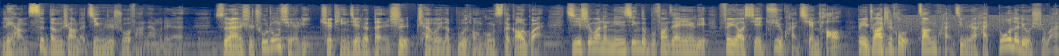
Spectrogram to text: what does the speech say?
两次登上了《今日说法》栏目的人。虽然是初中学历，却凭借着本事成为了不同公司的高管，几十万的年薪都不放在眼里，非要携巨款潜逃。被抓之后，赃款竟然还多了六十万，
